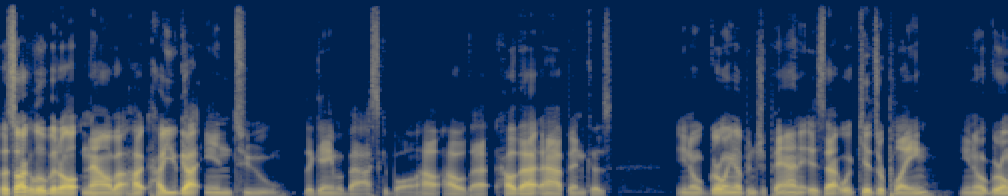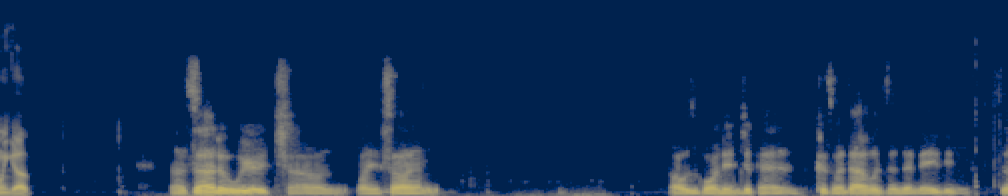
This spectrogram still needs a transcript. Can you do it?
Let's talk a little bit now about how, how you got into the game of basketball. How how that how that happened because you know growing up in Japan is that what kids are playing? You know, growing up. I had a weird child my son. I was born in Japan because my dad was in the Navy. So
